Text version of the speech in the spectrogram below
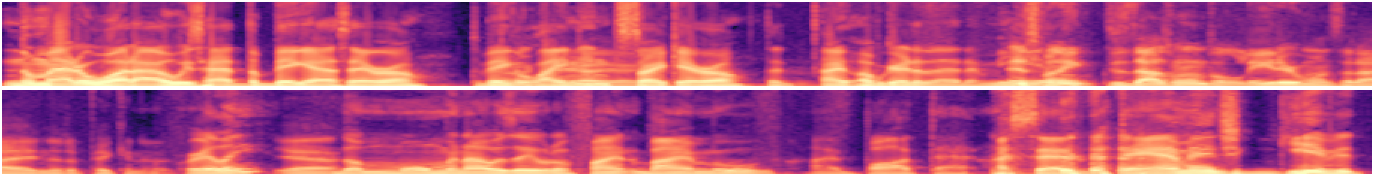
no matter what, I always had the big ass arrow, the big Okay, lightning yeah, yeah. strike arrow. That I upgraded that immediately. It's funny because that was one of the later ones that I ended up picking up. Really? Yeah. The moment I was able to find buy a move, I bought that. I said, "Damage, give it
